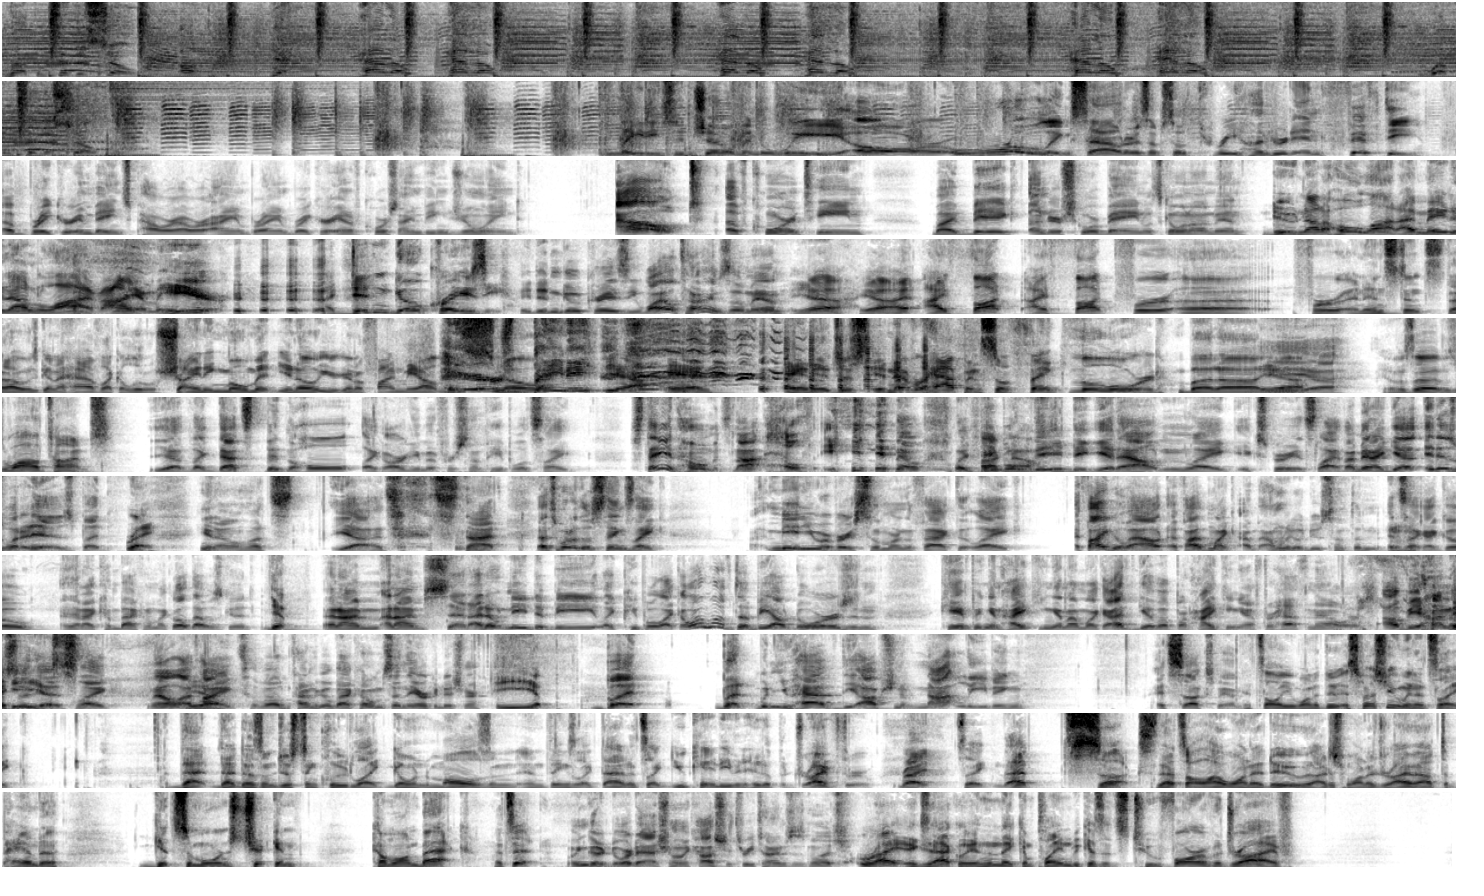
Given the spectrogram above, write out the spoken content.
Welcome to the show. Uh, yeah. Hello, hello. Hello, hello. Hello, hello. Welcome to the show. Ladies and gentlemen, we are rolling Souders, episode 350 of Breaker and Bane's Power Hour. I am Brian Breaker, and of course, I'm being joined out of quarantine by Big underscore Bane. What's going on, man? Dude, not a whole lot. I made it out alive. I am here. I didn't go crazy. He didn't go crazy. Wild times, though, man. Yeah, yeah. I, I thought I thought for uh for an instance that I was gonna have like a little shining moment. You know, you're gonna find me out in the Here's snow. Baney. Yeah, and and it just it never happened. So thank the Lord. But uh, yeah, Yeah. it was uh, it was wild times. Yeah, like that's been the whole like argument for some people. It's like staying home. It's not healthy, you know. Like people no. need to get out and like experience life. I mean, I get it is what it is, but Right. you know, that's yeah, it's it's not. That's one of those things. Like me and you are very similar in the fact that like if I go out, if I'm like I, I want to go do something, it's mm-hmm. like I go and then I come back and I'm like, oh, that was good. Yep. And I'm and I'm set. I don't need to be like people like, oh, I love to be outdoors and camping and hiking, and I'm like, I'd give up on hiking after half an hour. I'll be honest with you. It's like, well, I've Yeah. hiked. Well, time to go back home, sit in the air conditioner. Yep. But but when you have the option of not leaving, it sucks, man. It's all you want to do, especially when it's like that. That doesn't just include like going to malls and, and things like that. It's like you can't even hit up a drive-through. Right. It's like that sucks. That's all I want to do. I just want to drive out to Panda, get some orange chicken, come on back. That's it. We can go to DoorDash. It only costs you three times as much. Right, exactly. And then they complain because it's too far of a drive.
